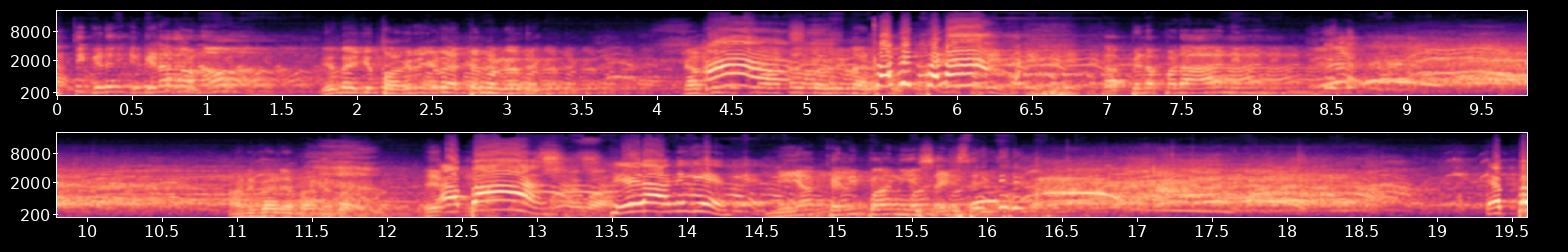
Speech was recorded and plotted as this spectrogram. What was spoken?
ಹತ್ತಿ ಗಿಡ ಗಿಡ ಅದಾವ ನಾವು. ಇಲ್ಲ ಈಗ ತೊಗರಿ ಗಿಡ ಅಟ್ಟೆ ನೋಡ್ರಿ ಹಾ ಕಬ್ಬಿನ ಪಡ. ಕಬ್ಬಿನ ಪಡ ನಿಮ್ ಅಣಬೇಡ ಅಣಬೇಡ. ಹೇಳ ಅವನಿಗೆ. ನೀ ಯಾ ಕಲಿಪ ನೀ ಸೈಡ್ ಸೈಡ್ ಯಪ್ಪ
